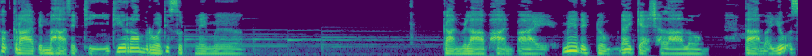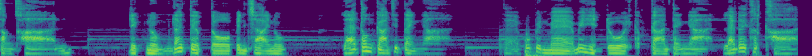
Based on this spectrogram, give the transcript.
ก็กลายเป็นมหาเศรษฐีที่ร่ำรวยที่สุดในเมือง การเวลาผ่านไปแม่เด็กหนุ่มได้แก่ชราลง ตามอายุสังขาร เด็กหนุ่มได้เติบโตเป็นชายหนุ่ม และต้องการที่แต่งงาน แต่ผู้เป็นแม่ไม่เห็นด้วยกับการแต่งงานและได้คัดค้าน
